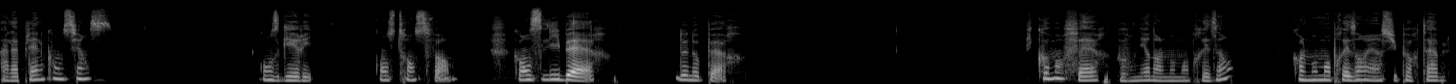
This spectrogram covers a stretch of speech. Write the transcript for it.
à la pleine conscience, qu'on se guérit, qu'on se transforme, qu'on se libère de nos peurs. Mais comment faire pour venir dans le moment présent quand le moment présent est insupportable,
